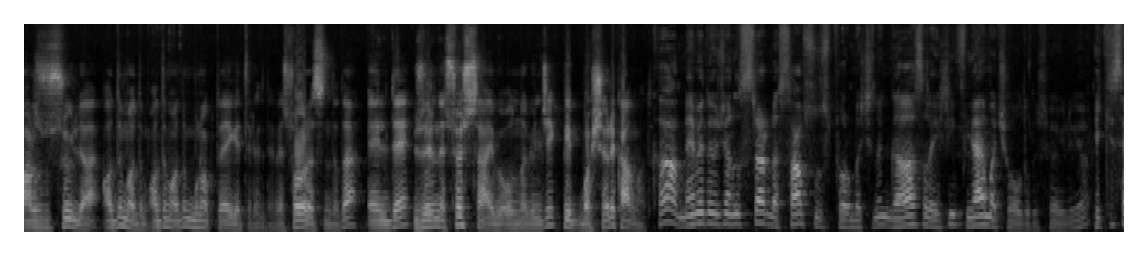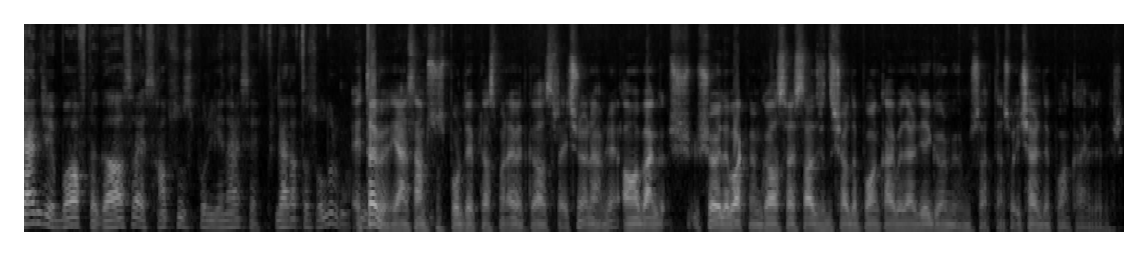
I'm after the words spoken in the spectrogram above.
arzusuyla adım adım adım adım bu noktaya getirildi. Ve sonrasında da elde üzerinde söz sahibi olunabilecek bir başarı kalmadı. Kaan, Mehmet Özcan ısrarla Samsun Spor maçının Galatasaray için final maçı olduğunu söylüyor. Peki sence bu hafta Galatasaray Samsun Spor'u yenerse final haftası olur mu? E tabi yani Samsun Spor deplasmanı evet Galatasaray için önemli. Ama ben şöyle bakmıyorum. Galatasaray sadece dışarıda puan kaybeder diye görmüyorum bu saatten sonra. İçeride de puan kaybedebilir.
